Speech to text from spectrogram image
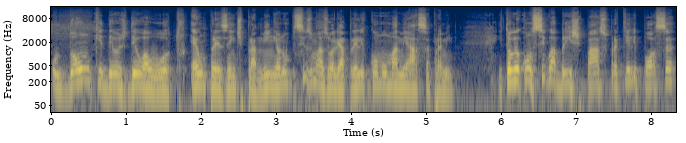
o dom que Deus deu ao outro é um presente para mim, eu não preciso mais olhar para ele como uma ameaça para mim. Então eu consigo abrir espaço para que ele possa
